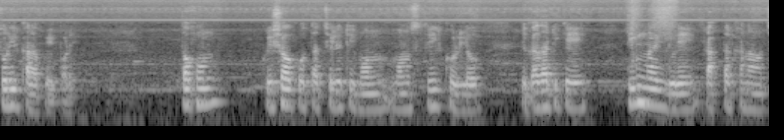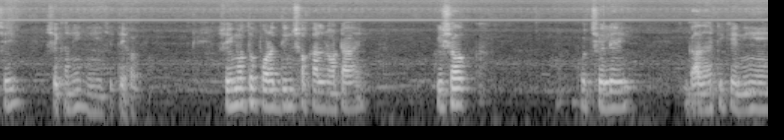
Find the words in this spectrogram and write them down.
শরীর খারাপ হয়ে পড়ে। তখন কৃষক ও তার ছেলেটি মন মনস্থির করিল যে গাধাটিকে তিন মাইল দূরে ডাক্তারখানা আছে, সেখানে নিয়ে যেতে হবে। সেই মতো পরের দিন সকাল নটায় কৃষক ও ছেলে গাধাটিকে নিয়ে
